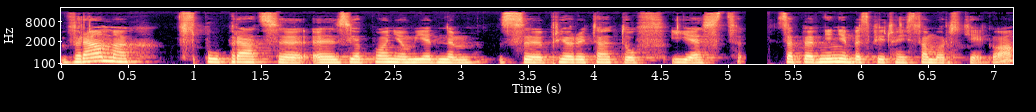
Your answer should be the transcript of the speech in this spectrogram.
W ramach współpracy z Japonią jednym z priorytetów jest zapewnienie bezpieczeństwa morskiego,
